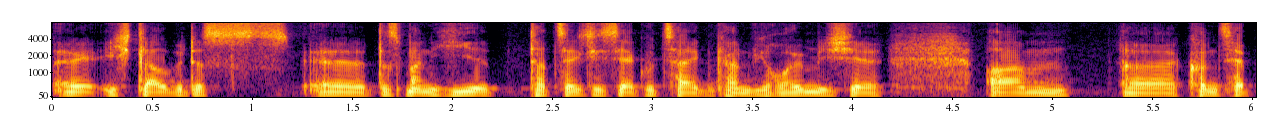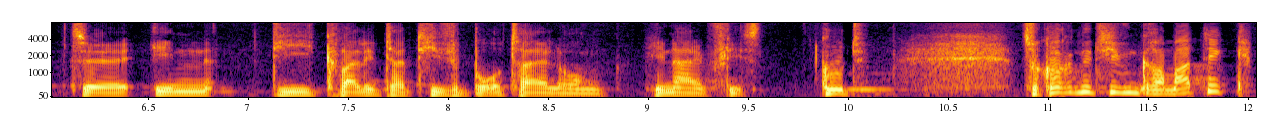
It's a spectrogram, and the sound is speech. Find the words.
äh, ich glaube, dass, äh, dass man hier tatsächlich sehr gut zeigen kann, wie räumliche ähm, äh, Konzepte in die qualitative Beurteilung hineinfließen. Gut, zur kognitiven Grammatik.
